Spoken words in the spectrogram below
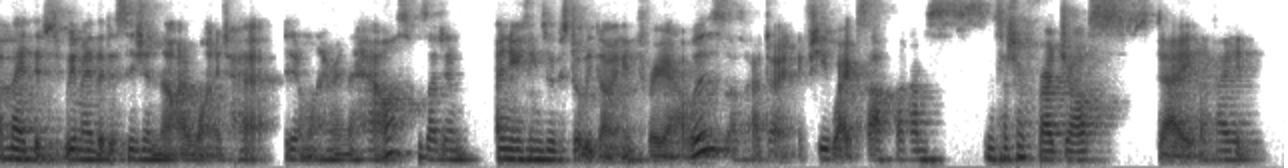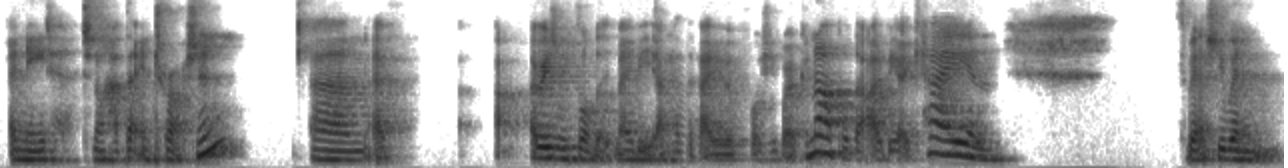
I made the we made the decision that I wanted her, didn't want her in the house because I didn't, I knew things would still be going in three hours. I was like, I don't, if she wakes up, like I'm in such a fragile state, like I, I need to not have that interruption. Um, I, I originally thought that maybe I'd have the baby before she'd woken up or that I'd be okay. And so we actually went and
